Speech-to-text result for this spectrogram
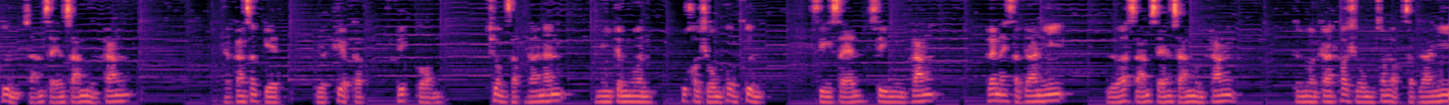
ขึ้น 3 แสน3 0 0 0 0ครั้ง จากการสังเกตเปรียบเทียบกับคลิปก่อน ช่วงสัปดาห์นั้น มีจำนวนผู้เข้าชมเพิ่มขึ้น440,000ครั้ง และในสัปดาห์นี้เหลือ330,000ครั้งจำนวนการเข้าชมสำหรับสัปดาห์นี้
